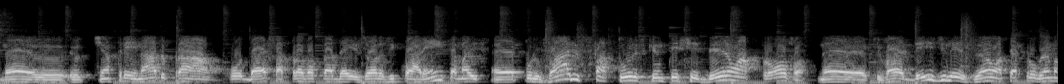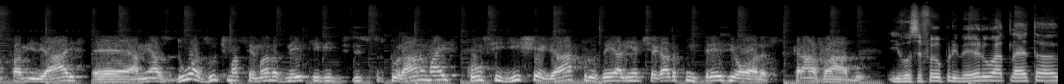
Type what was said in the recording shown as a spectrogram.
Né? Eu, eu tinha treinado para rodar essa prova para 10 horas e 40, mas é, por vários fatores que antecederam a prova, né, que vai desde lesão até problemas familiares. É, as minhas duas últimas semanas meio que me desestruturaram, mas consegui chegar, cruzei a linha de chegada com 13 horas, cravado. E você foi o primeiro atleta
